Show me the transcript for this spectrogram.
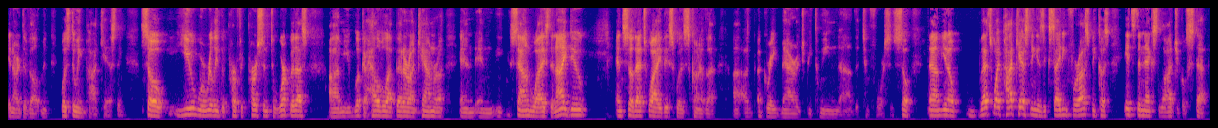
in our development, was doing podcasting. So you were really the perfect person to work with us um, you look a hell of a lot better on camera and, and sound wise than I do. And so that's why this was kind of a, a, a great marriage between uh, the two forces. So, um, you know, that's why podcasting is exciting for us because it's the next logical step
